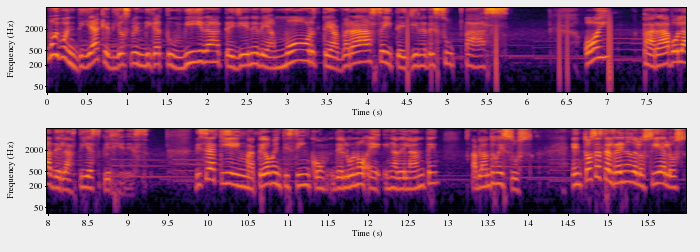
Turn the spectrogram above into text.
Muy buen día, que Dios bendiga tu vida, te llene de amor, te abrace y te llene de su paz. Hoy, parábola de las diez vírgenes. Dice aquí en Mateo 25, del 1 en adelante, hablando Jesús. Entonces el reino de los cielos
